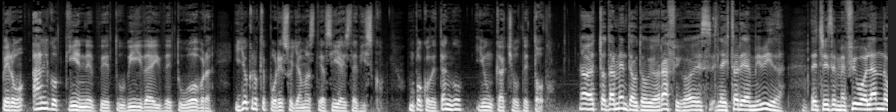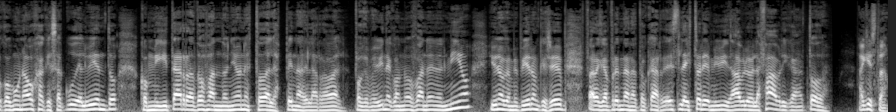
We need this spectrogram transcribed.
pero algo tiene de tu vida y de tu obra, y yo creo que por eso llamaste así a este disco. Un poco de tango y un cacho de todo. No, es totalmente autobiográfico, es la historia de mi vida. De hecho, dice, me fui volando como una hoja que sacude el viento, con mi guitarra, dos bandoneones, todas las penas del arrabal. Porque me vine con dos bandoneones el mío y uno que me pidieron que lleve para que aprendan a tocar. Es la historia de mi vida, hablo de la fábrica, todo. Aquí está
